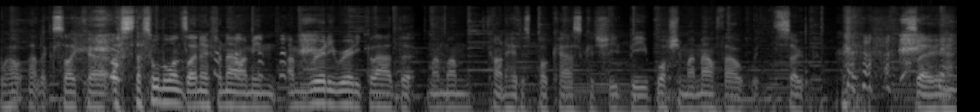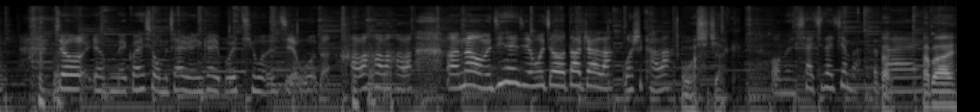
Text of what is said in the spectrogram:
Well, that looks like uh, that's, that's all the ones I know for now. I mean, I'm really, really glad that my mum can't hear this podcast because she'd be washing my mouth out with soap. so yeah. 就也没关系，我们家人应该也不会听我的节目的。好了，好了，好了，啊，那我们今天的节目就到这儿了。我是卡拉，我是 Jack，我们下期再见吧，拜拜，拜拜，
